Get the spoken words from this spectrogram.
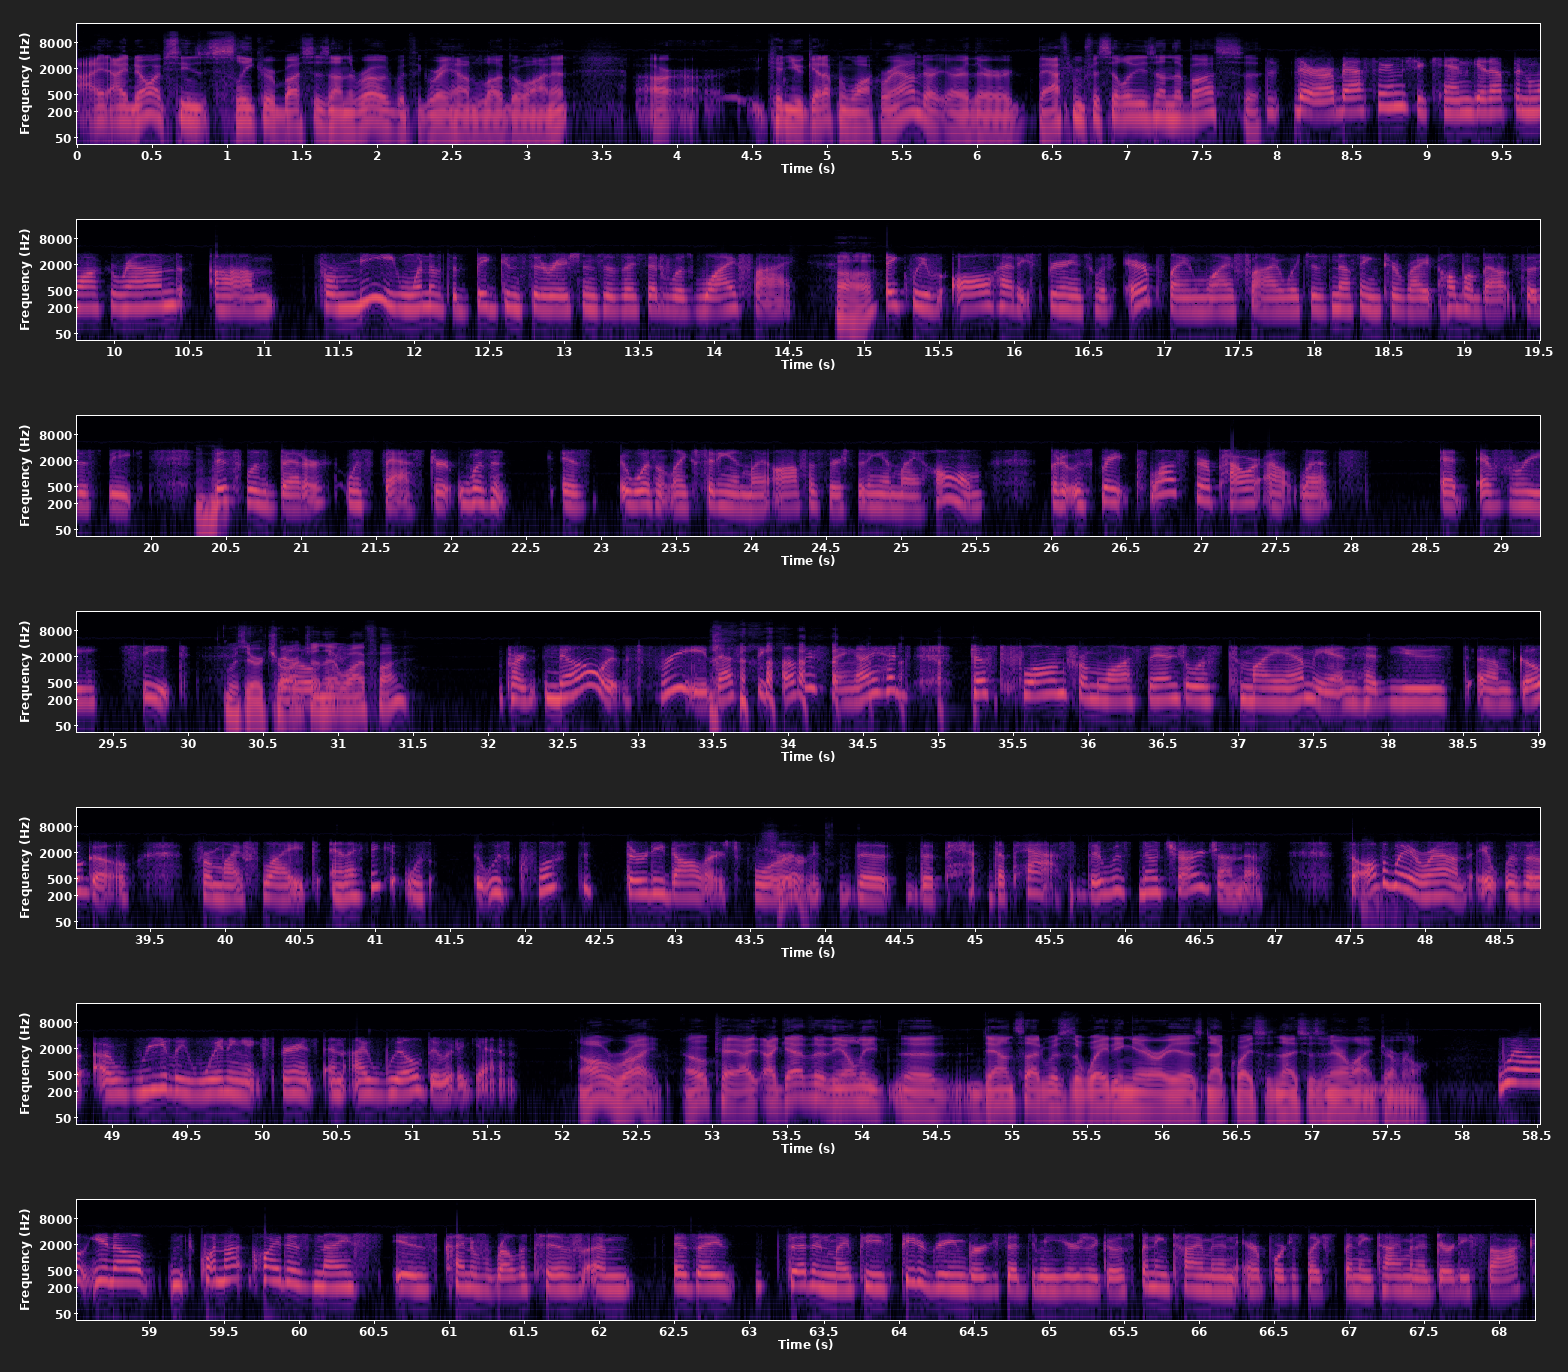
I, I know I've seen sleeker buses on the road with the Greyhound logo on it. Are, are- can you get up and walk around? Are, are there bathroom facilities on the bus? Uh, There are bathrooms. You can get up and walk around. Um, for me, one of the big considerations, as I said, was Wi-Fi. uh-huh. I think we've all had experience with airplane Wi-Fi, which is nothing to write home about, so to speak. This was better, was faster. It wasn't as it wasn't like sitting in my office or sitting in my home, but it was great. Plus, there are power outlets at every seat. Was there a charge So on that Wi-Fi? Pardon? No, it was free. That's the other thing. I had just flown from Los Angeles to Miami and had used um, GoGo for my flight, and I think it was it was close to thirty dollars for Sure. the the the pass. There was no charge on this, so all the way around, it was a, a really winning experience, and I will do it again. All right. Okay. I, I gather the only uh, downside was the waiting area is not quite as nice as an airline terminal. Well, you know, not quite as nice is kind of relative. Um, as I said in my piece, Peter Greenberg said to me years ago, spending time in an airport is like spending time in a dirty sock.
